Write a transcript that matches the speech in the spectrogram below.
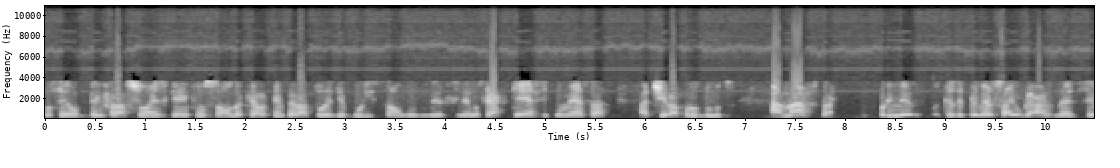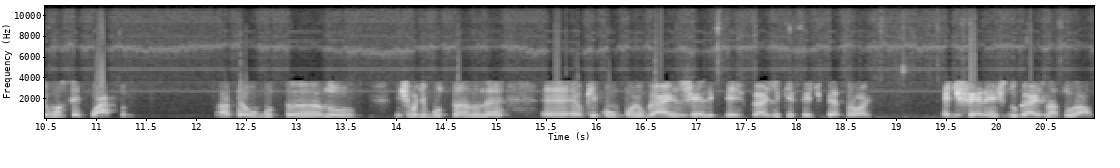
Você obtém frações que é em função daquela temperatura de ebulição, vamos dizer assim. Né? Você aquece e começa a tirar produtos. A nafta, primeiro, quer dizer, primeiro sai o gás, né? De C1 a C4. Até o butano, a gente chama de butano, né? É, é o que compõe o gás GLP, gás liquefeito de petróleo. É diferente do gás natural.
